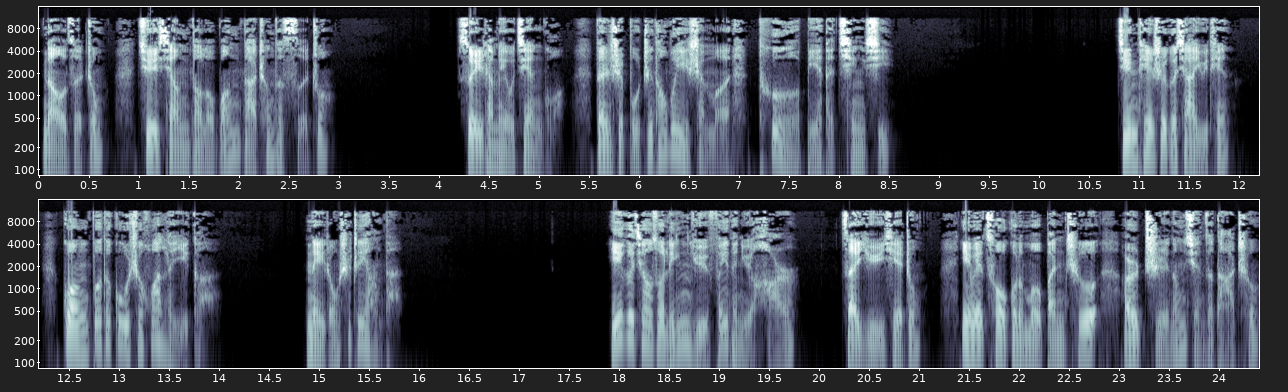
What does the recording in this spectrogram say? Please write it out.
脑子中却想到了汪大成的死状。虽然没有见过，但是不知道为什么特别的清晰。今天是个下雨天，广播的故事换了一个，内容是这样的：一个叫做林雨飞的女孩，在雨夜中因为错过了末班车而只能选择打车，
